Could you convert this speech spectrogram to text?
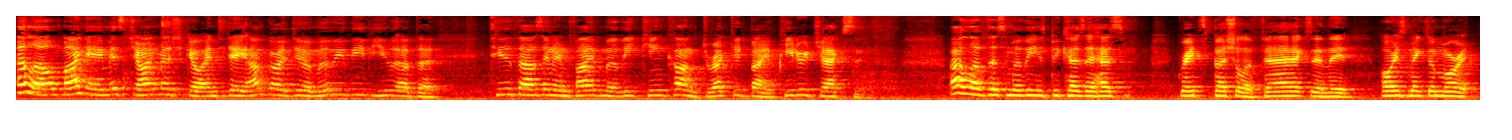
Hello, my name is John Mishko, and today I'm going to do a movie review of the 2005 movie King Kong, directed by Peter Jackson. I love this movie because it has great special effects, and they always make them more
